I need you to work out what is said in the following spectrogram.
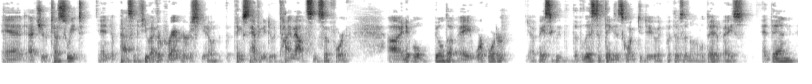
and at your test suite, and you'll pass it a few other parameters, you know, things having to do with timeouts and so forth. Uh, and it will build up a work order, you know, basically the list of things it's going to do and put those in a little database. And then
